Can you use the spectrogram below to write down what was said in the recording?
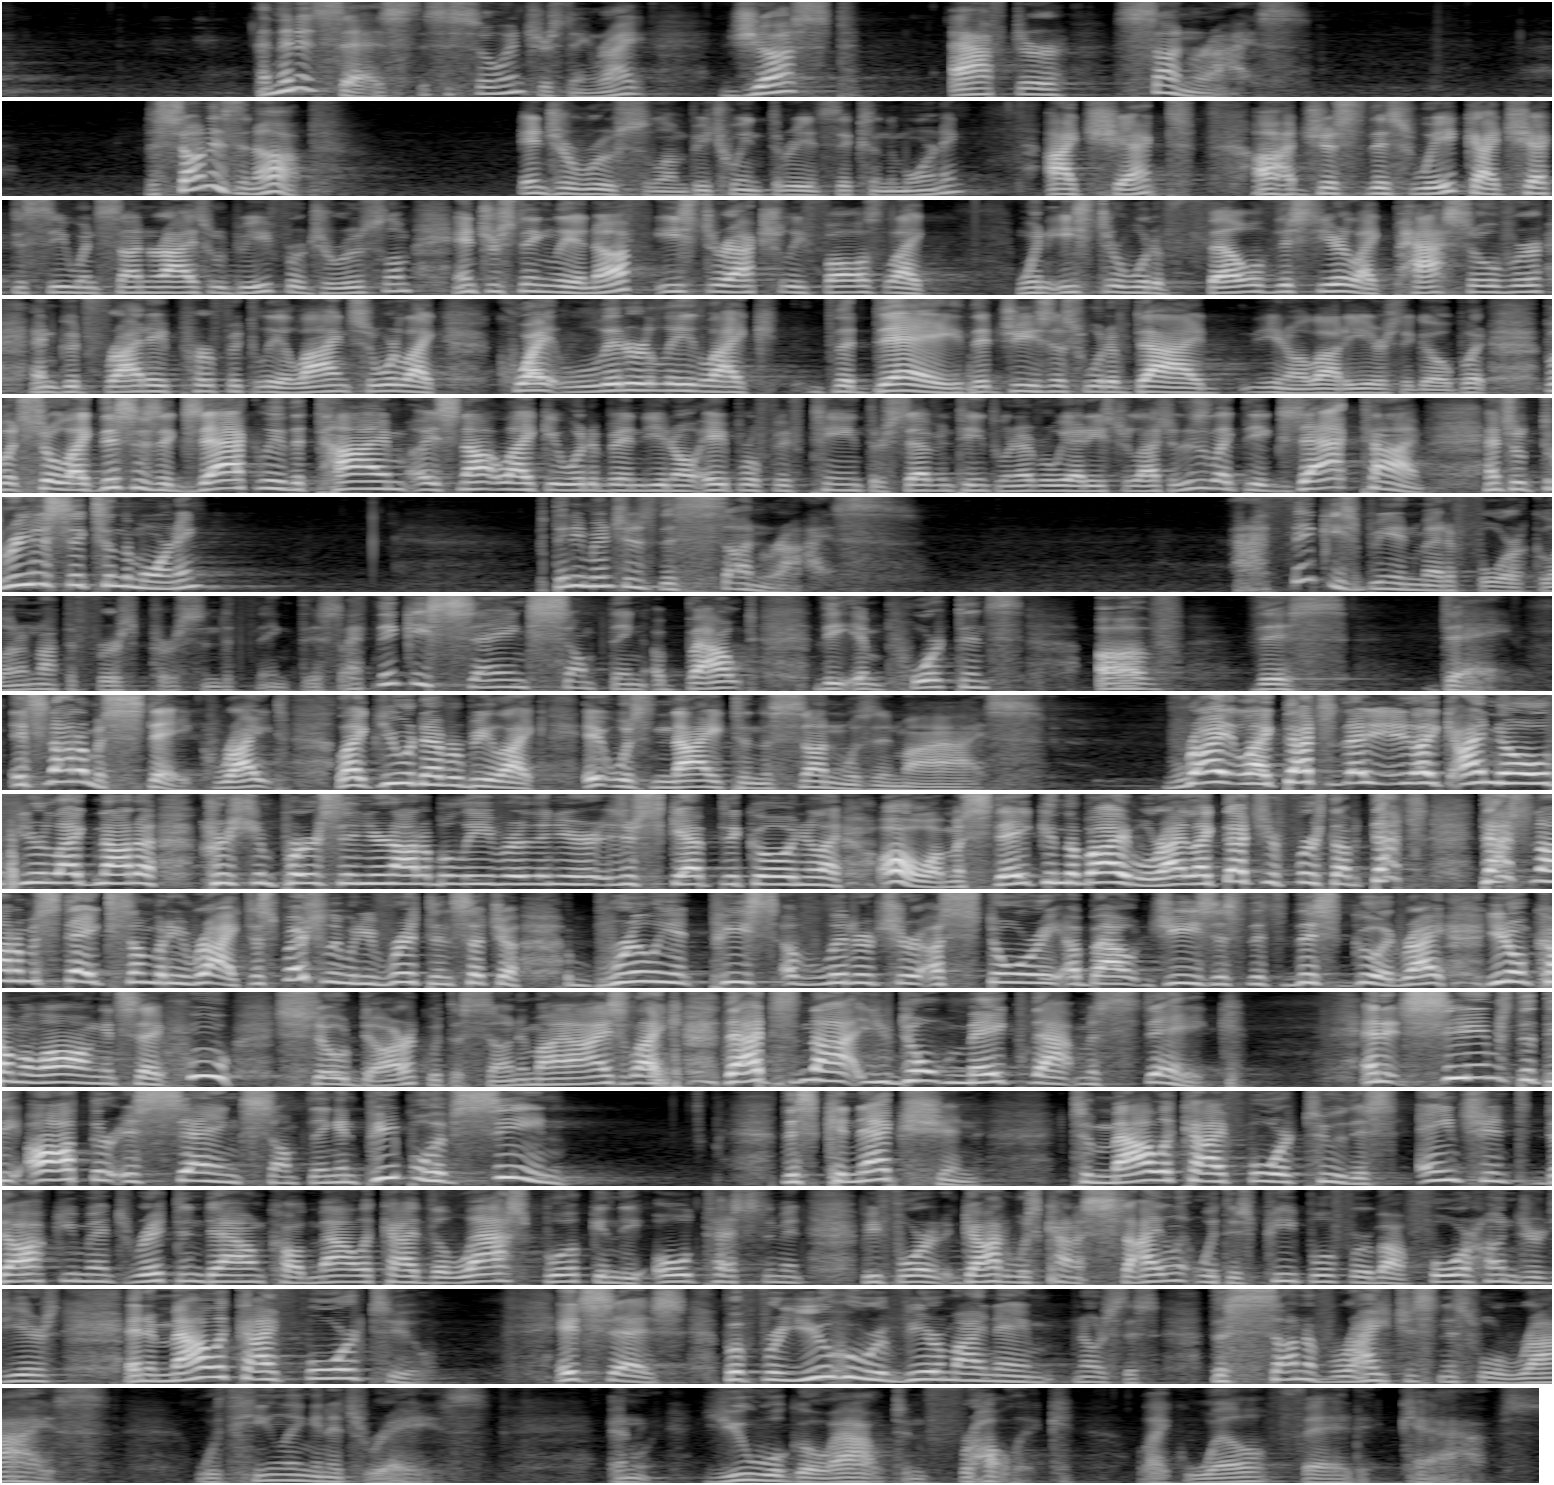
And then it says, this is so interesting, right? Just after sunrise. The sun isn't up in Jerusalem between 3 and 6 in the morning. I checked uh, just this week. I checked to see when sunrise would be for Jerusalem. Interestingly enough, Easter actually falls like when Easter would have fell this year, like Passover and Good Friday perfectly aligned. So we're like quite literally like the day that Jesus would have died, you know, a lot of years ago. But but so like this is exactly the time. It's not like it would have been, you know, April 15th or 17th, whenever we had Easter last year. This is like the exact time. And so three to six in the morning. But then he mentions the sunrise. And I think he's being metaphorical, and I'm not the first person to think this. I think he's saying something about the importance of this day. It's not a mistake, right? Like you would never be like, it was night and the sun was in my eyes. Right? Like that's like I know if you're like not a Christian person, you're not a believer, then you're you're skeptical and you're like, "Oh, a mistake in the Bible," right? Like that's your first thought. That's that's not a mistake somebody writes, especially when you've written such a brilliant piece of literature, a story about Jesus that's this good, right? You don't come along and say, "Whew, so dark with the sun in my eyes." Like that's not you don't make that mistake. And it seems that the author is saying something and people have seen this connection to Malachi 4:2, this ancient document written down called Malachi, the last book in the Old Testament before God was kind of silent with his people for about 400 years. And in Malachi 4:2, it says, But for you who revere my name, notice this, the Sun of Righteousness will rise with healing in its rays, and you will go out and frolic like well fed calves.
